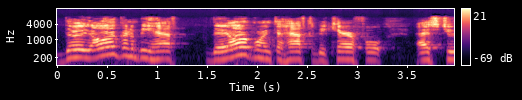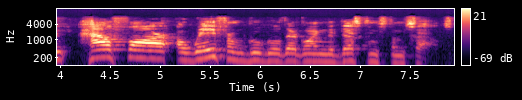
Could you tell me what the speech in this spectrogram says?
they are going to be have they are going to have to be careful as to how far away from Google they're going to distance themselves.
